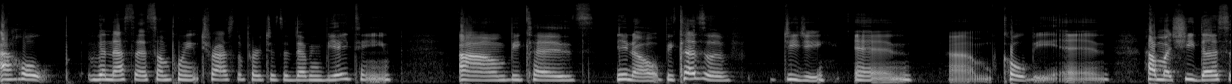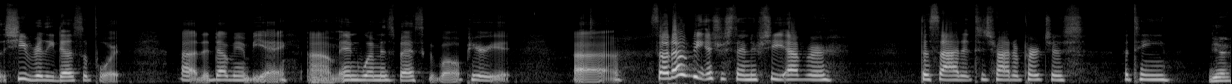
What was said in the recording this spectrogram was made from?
I hope Vanessa at some point tries to purchase a WNBA team, um, because you know because of Gigi and um, Kobe and how much she does. She really does support uh, the WNBA um, and women's basketball. Period. Uh, so that would be interesting if she ever decided to try to purchase a team. yeah,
